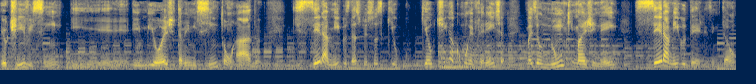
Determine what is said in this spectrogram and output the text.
Eu tive sim, e, e hoje também me sinto honrado de ser amigos das pessoas que eu, que eu tinha como referência, mas eu nunca imaginei ser amigo deles. Então,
